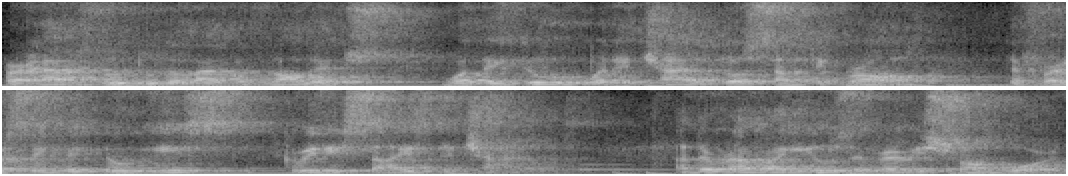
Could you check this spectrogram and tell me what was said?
Perhaps due to the lack of knowledge, what they do when a child does something wrong, the first thing they do is criticize the child. And the rabbi used a very strong word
